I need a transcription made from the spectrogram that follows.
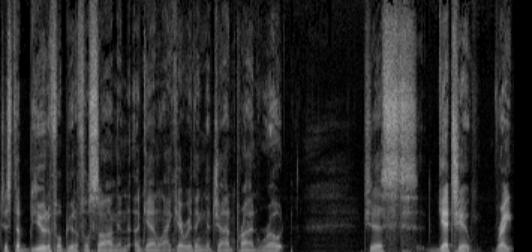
just a beautiful, beautiful song. And again, like everything that John Prine wrote, just gets you right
